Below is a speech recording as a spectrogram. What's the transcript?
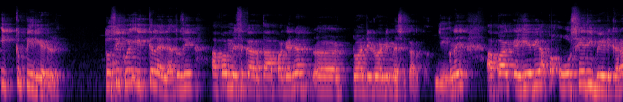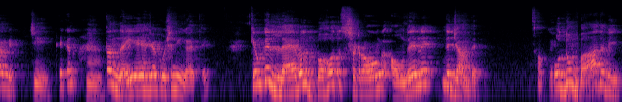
ਇੱਕ ਪੀਰੀਅਡ ਲਈ। ਤੁਸੀਂ ਕੋਈ ਇੱਕ ਲੈ ਲਿਆ ਤੁਸੀਂ ਆਪਾਂ ਮਿਸ ਕਰਤਾ ਆਪਾਂ ਕਹਿੰਦੇ ਆ 2020 ਮਿਸ ਕਰਤਾ। ਹਨਾ ਜੀ? ਆਪਾਂ ਕਹੀਏ ਵੀ ਆਪਾਂ ਉਸੇ ਦੀ ਵੇਟ ਕਰਾਂਗੇ। ਜੀ। ਠੀਕ ਹੈ ਨਾ। ਤਾਂ ਨਹੀਂ ਇਹ ਜਿਹਾ ਕੁਝ ਨਹੀਂ ਗਾ ਇੱਥੇ ਕਿਉਂਕਿ ਲੈਵਲ ਬਹੁਤ ਸਟਰੋਂਗ ਆਉਂਦੇ ਨੇ ਤੇ ਜਾਂਦੇ। ਓਕੇ ਉਦੋਂ ਬਾਅਦ ਵੀ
